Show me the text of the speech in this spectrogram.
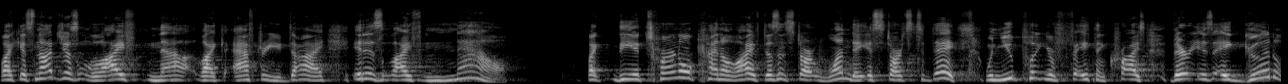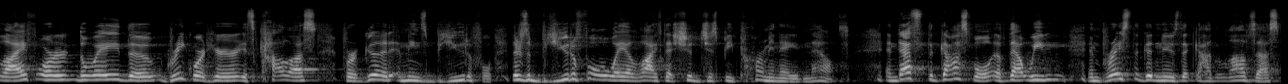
Like it's not just life now, like after you die, it is life now. Like the eternal kind of life doesn't start one day, it starts today. When you put your faith in Christ, there is a good life, or the way the Greek word here is kalos for good, it means beautiful. There's a beautiful way of life that should just be permeated out. And that's the gospel of that we embrace the good news that God loves us,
